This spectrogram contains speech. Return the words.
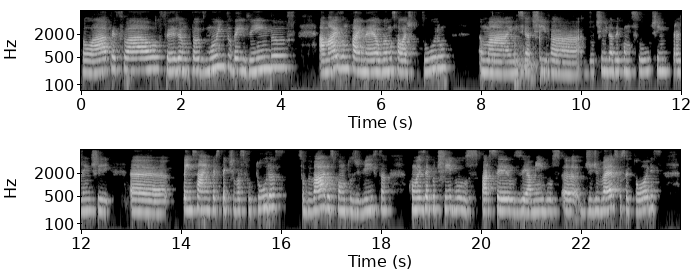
Olá, pessoal, sejam todos muito bem-vindos a mais um painel Vamos Falar de Futuro, uma iniciativa do time da The Consulting para a gente uh, pensar em perspectivas futuras sob vários pontos de vista, com executivos, parceiros e amigos uh, de diversos setores.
